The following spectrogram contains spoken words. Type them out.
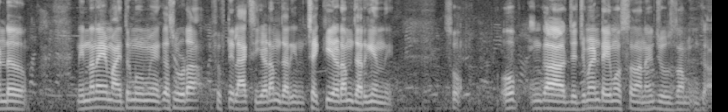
అండ్ నిన్ననే మైత్రి మూవీ మేకర్స్ కూడా ఫిఫ్టీ ల్యాక్స్ ఇవ్వడం జరిగింది చెక్ ఇవ్వడం జరిగింది. సో ఓ ఇంకా జడ్జిమెంట్ ఏమొస్తుంది అనేది చూద్దాం ఇంకా.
